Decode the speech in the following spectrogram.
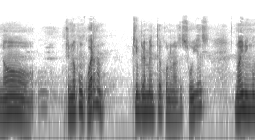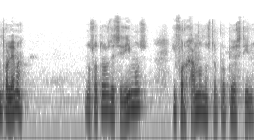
No, si no concuerdan simplemente con las suyas, no hay ningún problema. Nosotros decidimos y forjamos nuestro propio destino.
